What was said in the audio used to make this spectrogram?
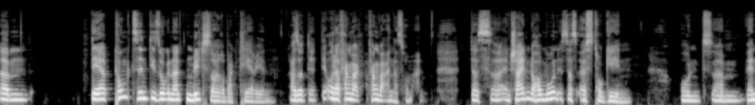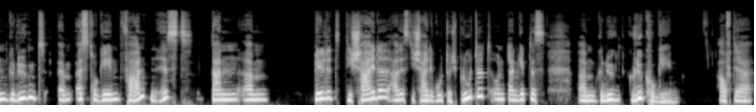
ähm, der Punkt sind die sogenannten Milchsäurebakterien. Also, der, der, oder fangen wir, fangen wir andersrum an. Das äh, entscheidende Hormon ist das Östrogen. Und ähm, wenn genügend ähm, Östrogen vorhanden ist, dann ähm, bildet die Scheide, also ist die Scheide gut durchblutet und dann gibt es ähm, genügend Glykogen auf der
